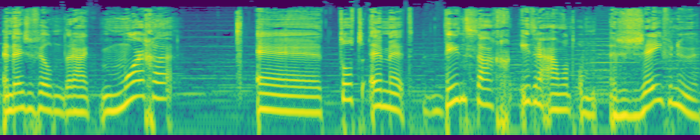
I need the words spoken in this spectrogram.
En deze film draait morgen eh, tot en met dinsdag iedere avond om 7 uur.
